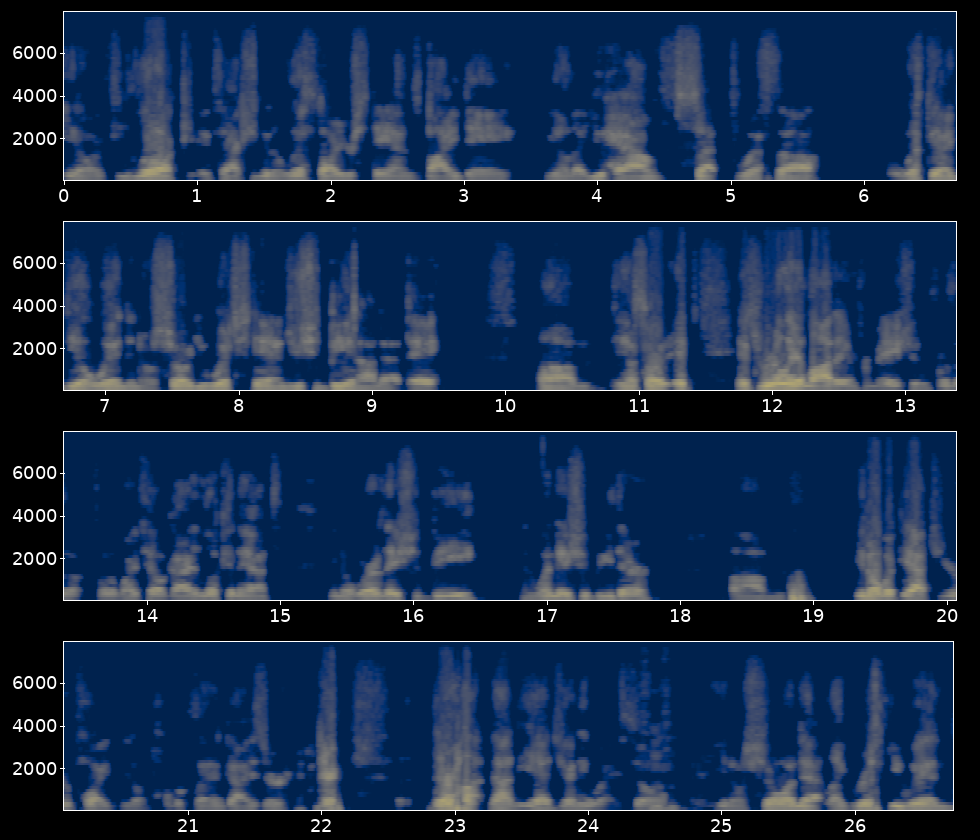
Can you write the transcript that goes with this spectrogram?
you know, if you look, it's actually going to list all your stands by day, you know, that you have set with uh, with the ideal wind, and it'll show you which stands you should be in on that day. Um, you know, so it it's really a lot of information for the for the whitetail guy looking at you know where they should be and when they should be there. Um, you know, but yeah, to your point, you know, public land guys they're they're they're hunting on the edge anyway. So you know, showing that like risky wind,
